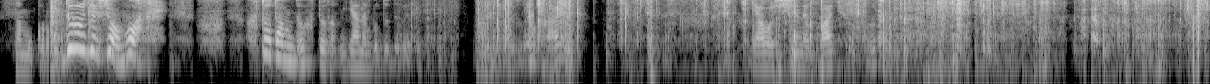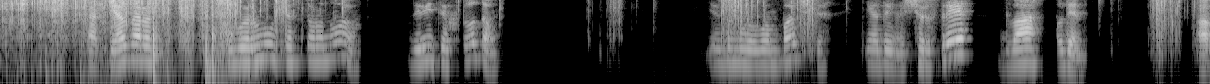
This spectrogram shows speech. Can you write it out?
саму коробку. Друзі, все, вот. Хто там, хто там? Я не буду дивитися. Покажу. Так. Я ось ще не бачу, що там. Так, я зараз повернуся стороною. Дивіться, хто там. Я думаю, вам бачите. Я дивлюсь через 3, 2, 1. А.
